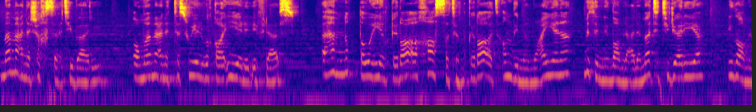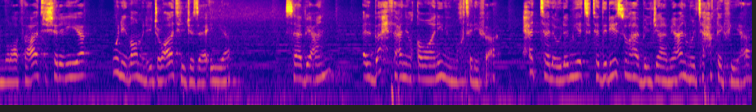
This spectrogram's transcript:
ما معنى شخص اعتباري؟ أو ما معنى التسوية الوقائية للإفلاس؟ أهم نقطة وهي القراءة خاصة قراءة أنظمة معينة مثل نظام العلامات التجارية نظام المرافعات الشرعية ونظام الإجراءات الجزائية. سابعاً البحث عن القوانين المختلفة حتى لو لم يتم تدريسها بالجامعة الملتحق فيها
